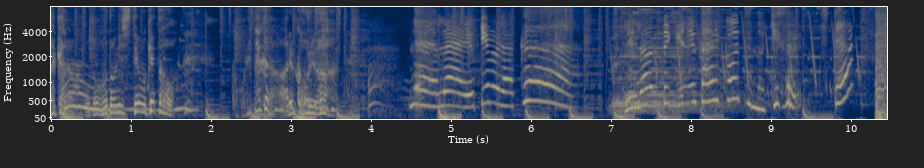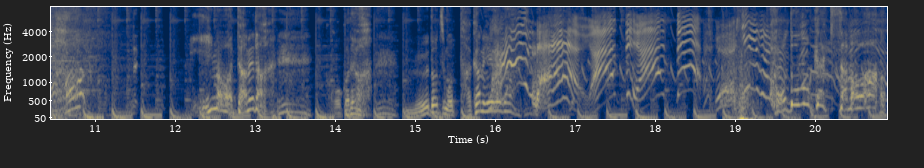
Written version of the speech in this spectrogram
だからほどほどにしておけと。これだからアルコールはねえねえ雪村くん。理論的に最高値のキスして。は？今はダメだ。ここではムード値も高めようが。ねえやってやって。雪子供か貴様は。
